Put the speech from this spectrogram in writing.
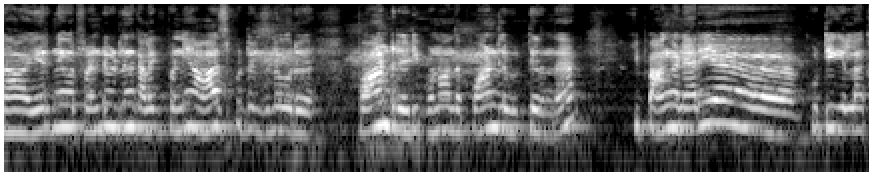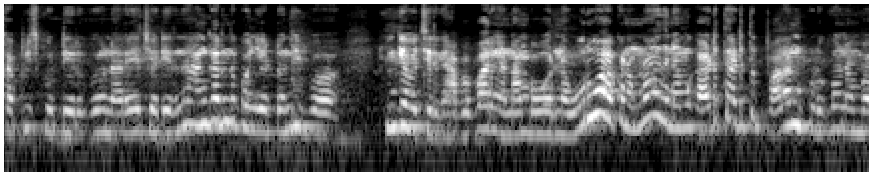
நான் ஏற்கனவே ஒரு ஃப்ரெண்டு வீட்டிலேருந்து கலெக்ட் பண்ணி ஹாஸ்பிட்டல்ஸில் ஒரு பாண்ட் ரெடி பண்ணோம். அந்த பாண்டில் விட்டுருந்தேன். இப்போ அங்கே நிறைய குட்டிகள்லாம் கப்பீஸ் குட்டி இருக்கும் நிறைய செடி இருந்து அங்கேருந்து கொஞ்சம் எடுத்து வந்து இப்போ இங்கே வச்சுருக்கேன். அப்போ பாருங்கள் நம்ம ஒன்று உருவாக்கணும்னா அது நமக்கு அடுத்தடுத்து பலன் கொடுக்கும். நம்ம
